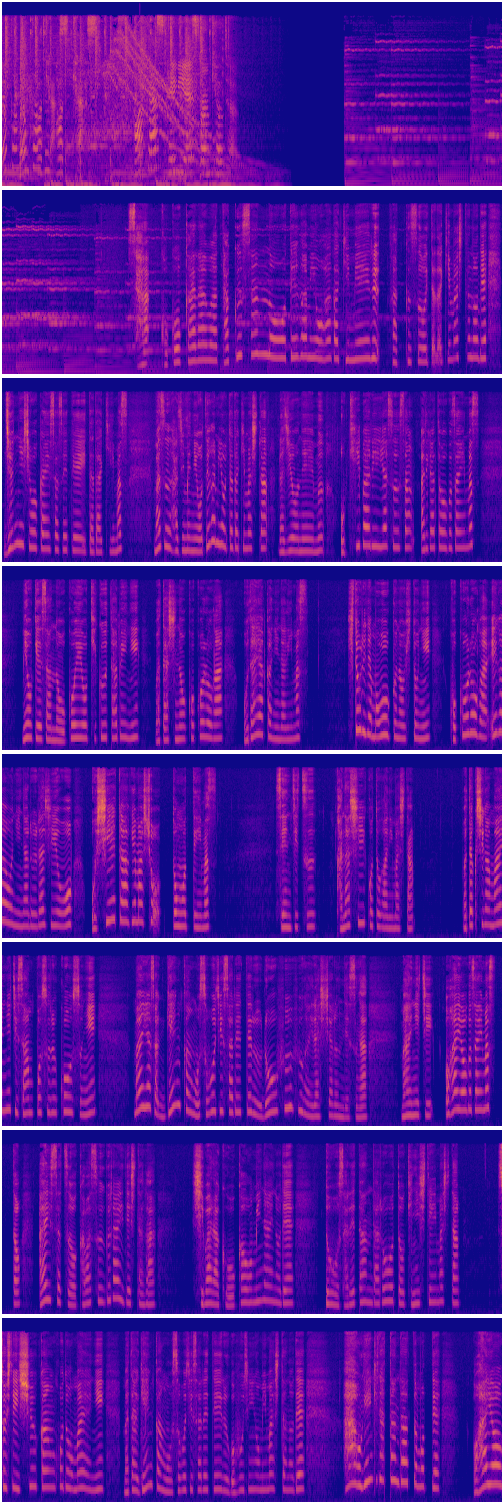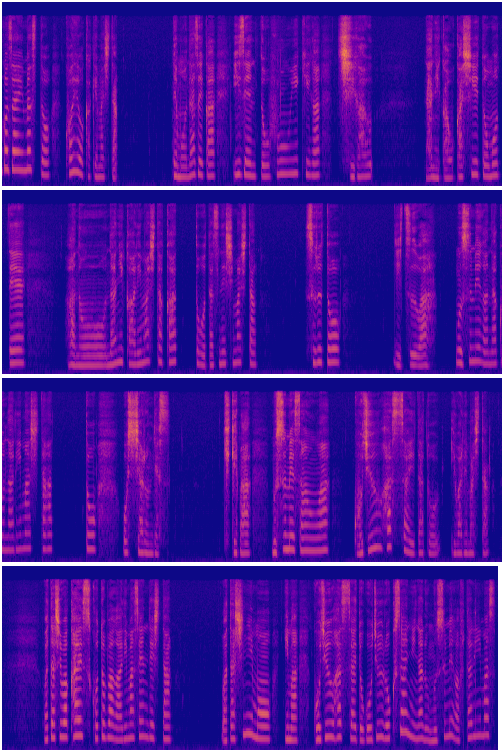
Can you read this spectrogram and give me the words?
Welcome, Welcome to podcast. Podcast KBS from Kyoto. さあここからはたくさんのお手紙おはがきメールファックスをいただきましたので順に紹介させていただきますまずはじめにお手紙をいただきました。ラジオネームおきばりやすさん。ありがとうございます。妙慶さんのお声を聞くたびに私の心が穏やかになります。一人でも多くの人に心が笑顔になるラジオを教えてあげましょう。と思っています。先日、悲しいことがありました。私が毎日散歩するコースに、毎朝玄関を掃除されてる老夫婦がいらっしゃるんですが、毎日おはようございますと挨拶を交わすぐらいでしたが、しばらくお顔を見ないので、どうされたんだろうと気にしていました。そして一週間ほど前にまた玄関を掃除されているご婦人を見ましたので、ああ、お元気だったんだと思って、おはようございますと声をかけました。でもなぜか以前と雰囲気が違う。何かおかしいと思って、あの、何かありましたか？とお尋ねしました。すると、実は娘が亡くなりましたとおっしゃるんです。聞けば娘さんは58歳だと言われました。私は返す言葉がありませんでした。私にも今58歳と56歳になる娘が2人います。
